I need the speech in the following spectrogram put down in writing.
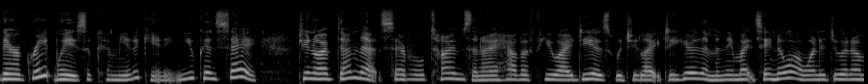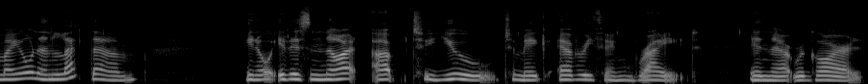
there are great ways of communicating. You can say, "Do you know I've done that several times, and I have a few ideas. Would you like to hear them?" And they might say, "No, I want to do it on my own," and let them. You know, it is not up to you to make everything right in that regard.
